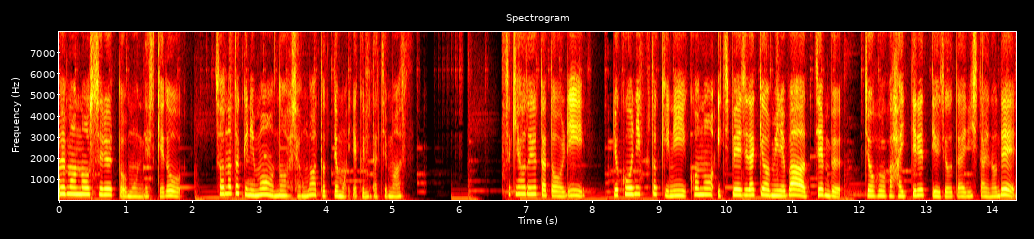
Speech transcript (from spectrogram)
べ物をすると思うんですけど、そんな時にも Notion はとっても役に立ちます。先ほど言った通り、旅行に行く時にこの1ページだけを見れば全部情報が入ってるっていう状態にしたいので、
